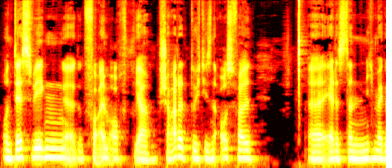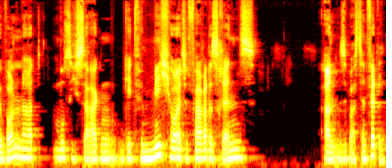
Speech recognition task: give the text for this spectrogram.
und deswegen äh, vor allem auch, ja, schadet durch diesen Ausfall äh, er das dann nicht mehr gewonnen hat, muss ich sagen, geht für mich heute Fahrer des Rennens an Sebastian Vettel.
